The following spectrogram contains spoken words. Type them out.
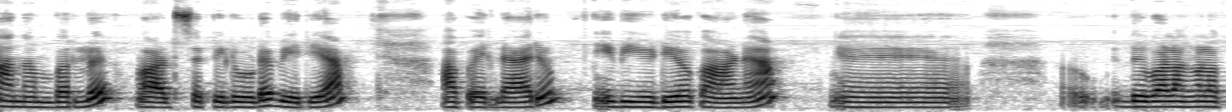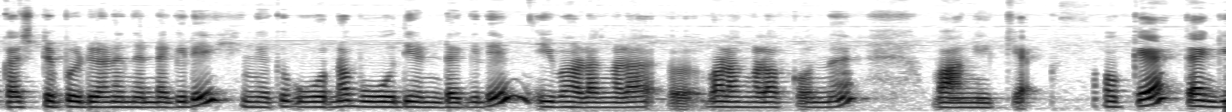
ആ നമ്പറിൽ വാട്സപ്പിലൂടെ വരിക. അപ്പോൾ എല്ലാവരും ഈ വീഡിയോ കാണുക. ഇത് വളങ്ങളൊക്കെ ഇഷ്ടപ്പെടുകയാണെന്നുണ്ടെങ്കിൽ നിങ്ങൾക്ക് പൂർണ ബോധ്യം ഉണ്ടെങ്കിൽ ഈ വളങ്ങളെ വളങ്ങളൊക്കെ ഒന്ന് വാങ്ങിക്കുക. ഓക്കെ താങ്ക്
